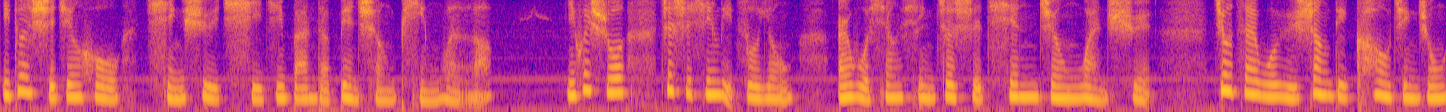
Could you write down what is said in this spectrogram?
一段时间后，情绪奇迹般的变成平稳了。你会说这是心理作用，而我相信这是千真万确。就在我与上帝靠近中，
